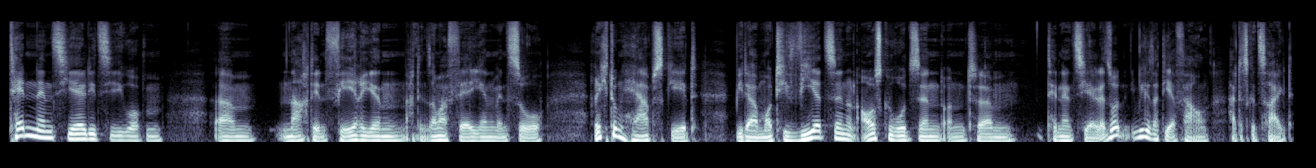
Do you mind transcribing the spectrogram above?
tendenziell die Zielgruppen ähm, nach den Ferien, nach den Sommerferien, wenn es so Richtung Herbst geht, wieder motiviert sind und ausgeruht sind und ähm, tendenziell. Also, wie gesagt, die Erfahrung hat es gezeigt,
